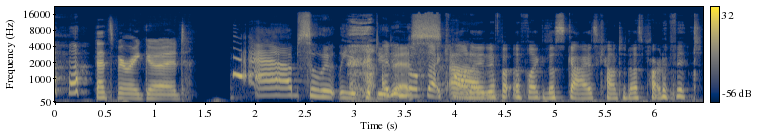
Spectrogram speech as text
That's very good. absolutely, you could do I didn't this. know if that counted, Um, if, if like the skies counted as part of it.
